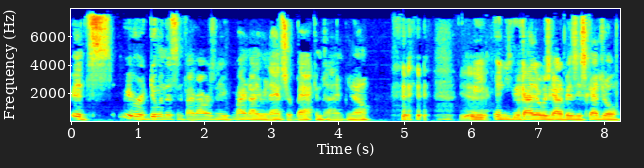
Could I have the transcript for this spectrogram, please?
it's we were doing this in five hours, and he might not even answer back in time, you know. yeah. We, and the guy always got a busy schedule.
